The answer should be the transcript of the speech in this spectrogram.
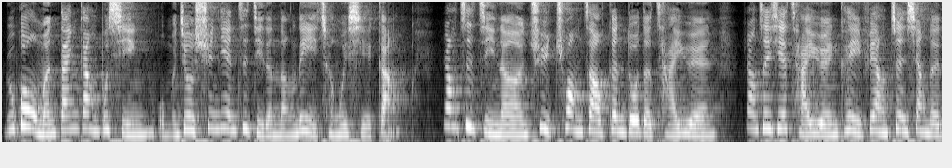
如果我们单杠不行，我们就训练自己的能力成为斜杠，让自己呢去创造更多的财源。让这些财源可以非常正向的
